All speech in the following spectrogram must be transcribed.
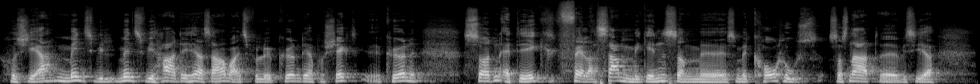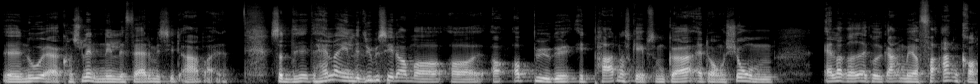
hos jer, mens vi, mens vi har det her samarbejdsforløb kørende, det her projekt øh, kørende, sådan at det ikke falder sammen igen som, øh, som et korthus, så snart øh, vi siger, øh, nu er konsulenten egentlig færdig med sit arbejde. Så det, det handler egentlig dybest set om at, at, at opbygge et partnerskab, som gør, at organisationen allerede er gået i gang med at forankre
